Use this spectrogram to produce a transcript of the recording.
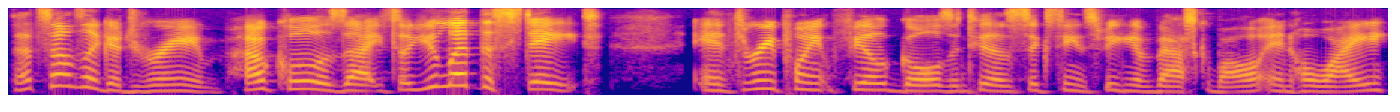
That sounds like a dream. How cool is that? So you led the state in three point field goals in 2016, speaking of basketball, in Hawaii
